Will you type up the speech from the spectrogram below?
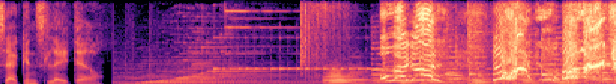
seconds later. Oh my god! No! Oh my god!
